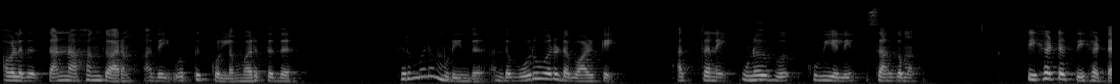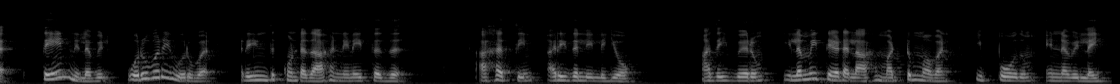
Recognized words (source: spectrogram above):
அவளது தன் அகங்காரம் அதை ஒத்துக்கொள்ள மறுத்தது. திருமணம் முடிந்த அந்த ஒரு வருட வாழ்க்கை அத்தனை உணர்வு குவியலின் சங்கமம். திகட்ட திகட்ட தேன் நிலவில் ஒருவரை ஒருவர் அறிந்து கொண்டதாக நினைத்தது. அகத்தின் அறிதல் இல்லையோ? அதை வெறும் இளமை தேடலாக மட்டும் அவன் இப்போதும் எண்ணவில்லை.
